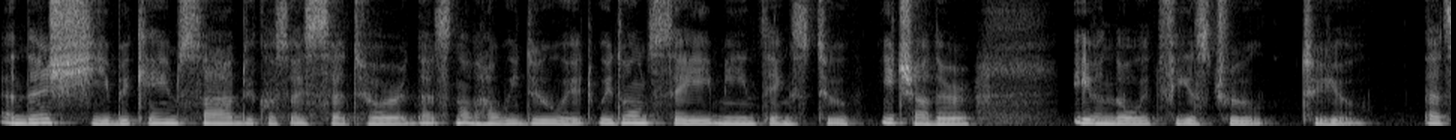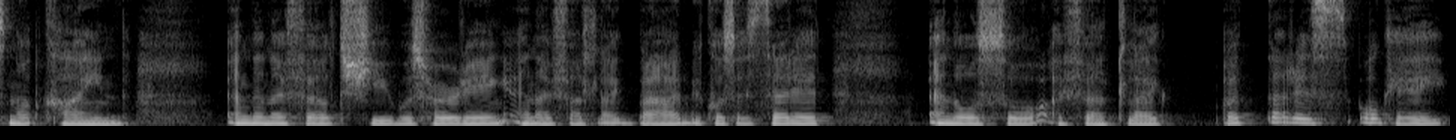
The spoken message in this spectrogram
And then she became sad because I said to her, That's not how we do it. We don't say mean things to each other, even though it feels true to you. That's not kind. And then I felt she was hurting and I felt like bad because I said it. And also I felt like, but that is okay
